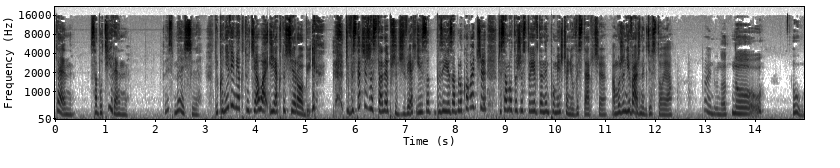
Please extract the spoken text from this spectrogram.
ten... Sabotiren. To jest myśl. Tylko nie wiem, jak to działa i jak to się robi. czy wystarczy, że stanę przy drzwiach i je, zablokować, czy, czy samo to, że stoję w danym pomieszczeniu wystarczy? A może nieważne, gdzie stoję? I do not know. U.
